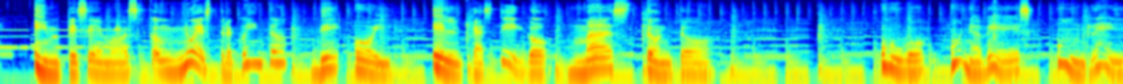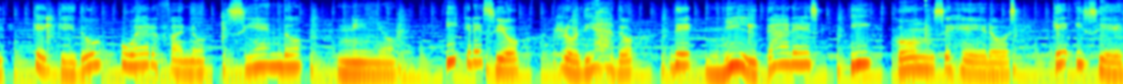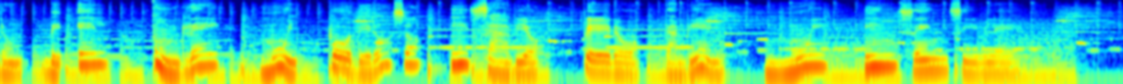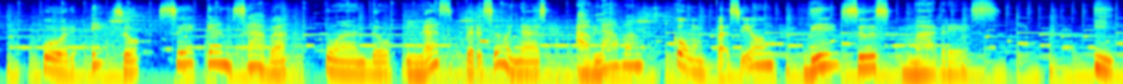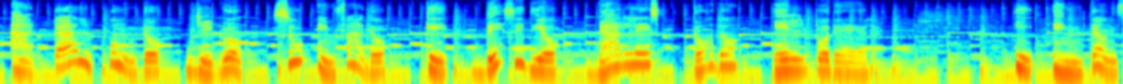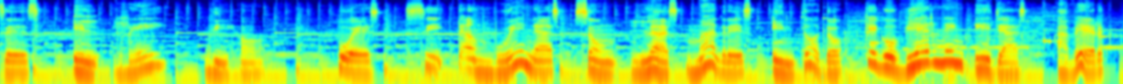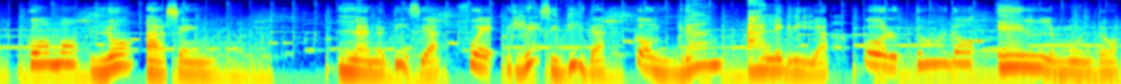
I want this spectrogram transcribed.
empecemos con nuestro cuento de hoy, el castigo más tonto. Hubo una vez un rey que quedó huérfano siendo niño y creció rodeado de militares y consejeros que hicieron de él un rey muy poderoso y sabio, pero también muy insensible. Por eso se cansaba cuando las personas hablaban con pasión de sus madres. Y a tal punto llegó su enfado que decidió darles todo el poder. Y entonces el rey dijo, pues si tan buenas son las madres en todo, que gobiernen ellas, a ver cómo lo hacen. La noticia fue recibida con gran alegría por todo el mundo,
